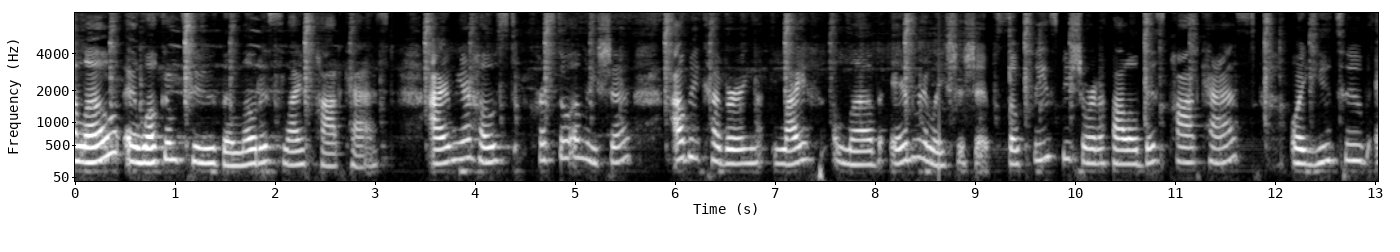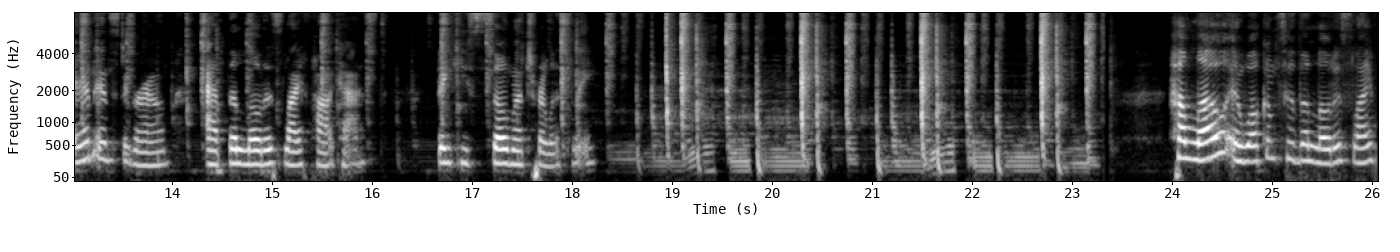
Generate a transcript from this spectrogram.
Hello, and welcome to the Lotus Life Podcast. I am your host, Crystal Alicia. I'll be covering life, love, and relationships. So please be sure to follow this podcast on YouTube and Instagram at the Lotus Life Podcast. Thank you so much for listening. Hello, and welcome to the Lotus Life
